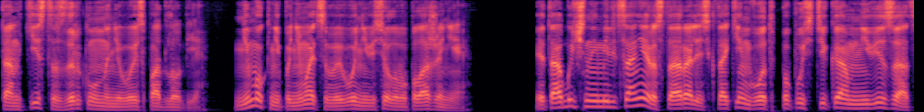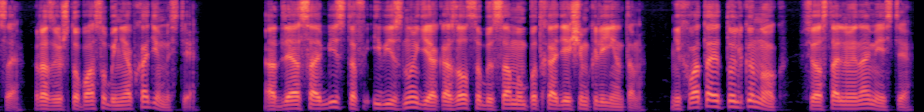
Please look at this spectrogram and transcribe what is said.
Танкист зыркнул на него из-под лобья. Не мог не понимать своего невеселого положения. Это обычные милиционеры старались к таким вот по пустякам не вязаться, разве что по особой необходимости а для особистов и без ноги оказался бы самым подходящим клиентом. Не хватает только ног, все остальное на месте.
